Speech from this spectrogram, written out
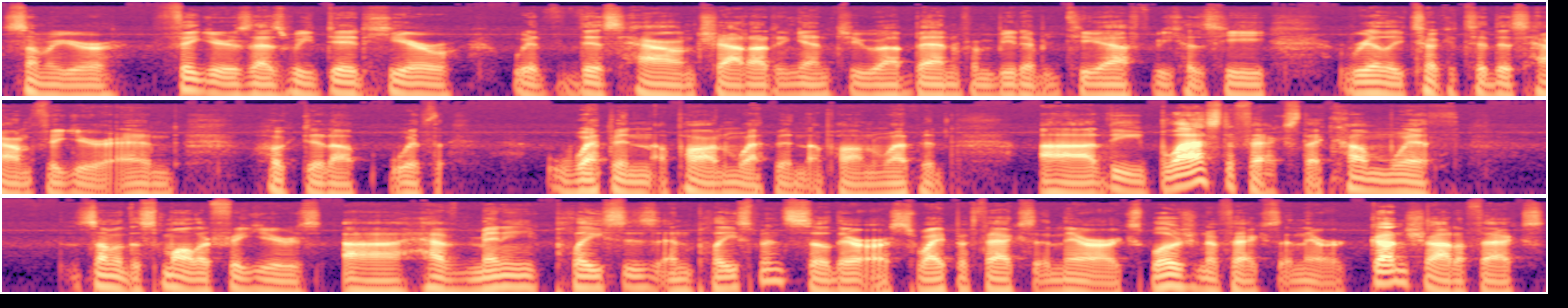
some of your figures, as we did here with this hound. Shout out again to uh, Ben from BWTF because he really took it to this hound figure and hooked it up with weapon upon weapon upon weapon. Uh, the blast effects that come with some of the smaller figures uh, have many places and placements. So there are swipe effects, and there are explosion effects, and there are gunshot effects.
